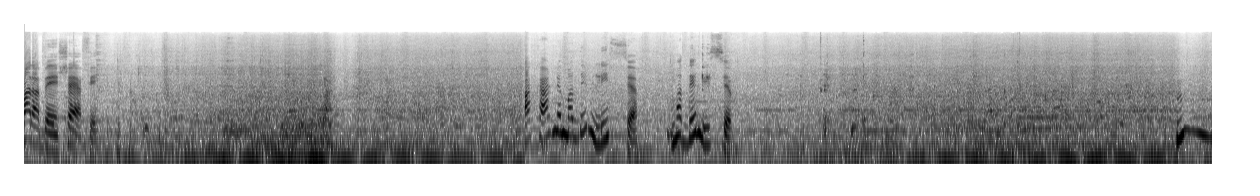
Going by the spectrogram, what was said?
Parabéns, chefe. A carne é uma delícia, uma delícia. Hum.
